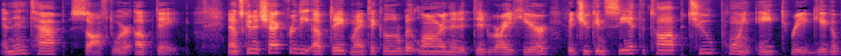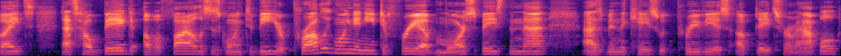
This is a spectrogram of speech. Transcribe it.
and then tap software update. Now it's going to check for the update, might take a little bit longer than it did right here, but you can see at the top 2.83 gigabytes. That's how big of a file this is going to be. You're probably going to need to free up more space than that, as been the case with previous updates from Apple.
